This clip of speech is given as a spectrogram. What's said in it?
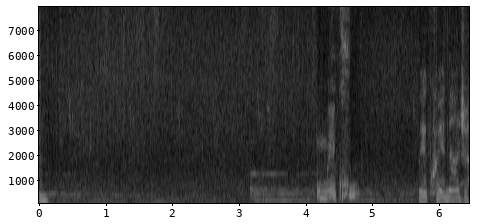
嗯，我没哭。没哭也拿着。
